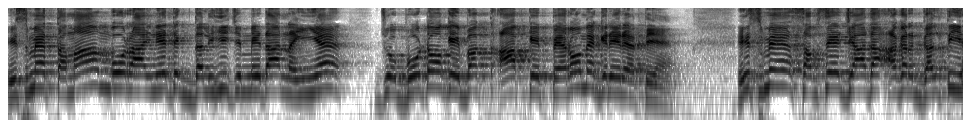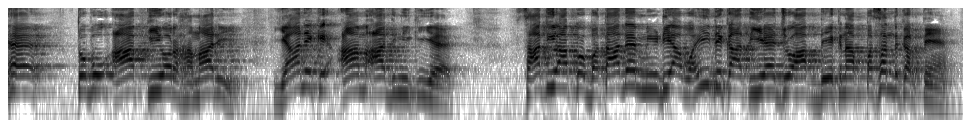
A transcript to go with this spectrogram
इसमें तमाम वो राजनीतिक दल ही जिम्मेदार नहीं है, जो वोटों के वक्त आपके पैरों में गिरे रहते हैं। इसमें सबसे ज़्यादा अगर गलती है तो वो आपकी और हमारी, यानी कि आम आदमी की है। साथियों, आपको बता दें, मीडिया वही दिखाती है जो आप देखना पसंद करते हैं।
